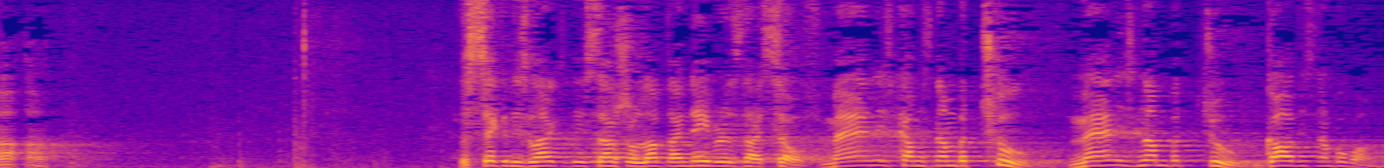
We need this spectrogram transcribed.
Uh-uh. The second is like this, thou shalt love thy neighbor as thyself. Man is, comes number two. Man is number two. God is number one.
